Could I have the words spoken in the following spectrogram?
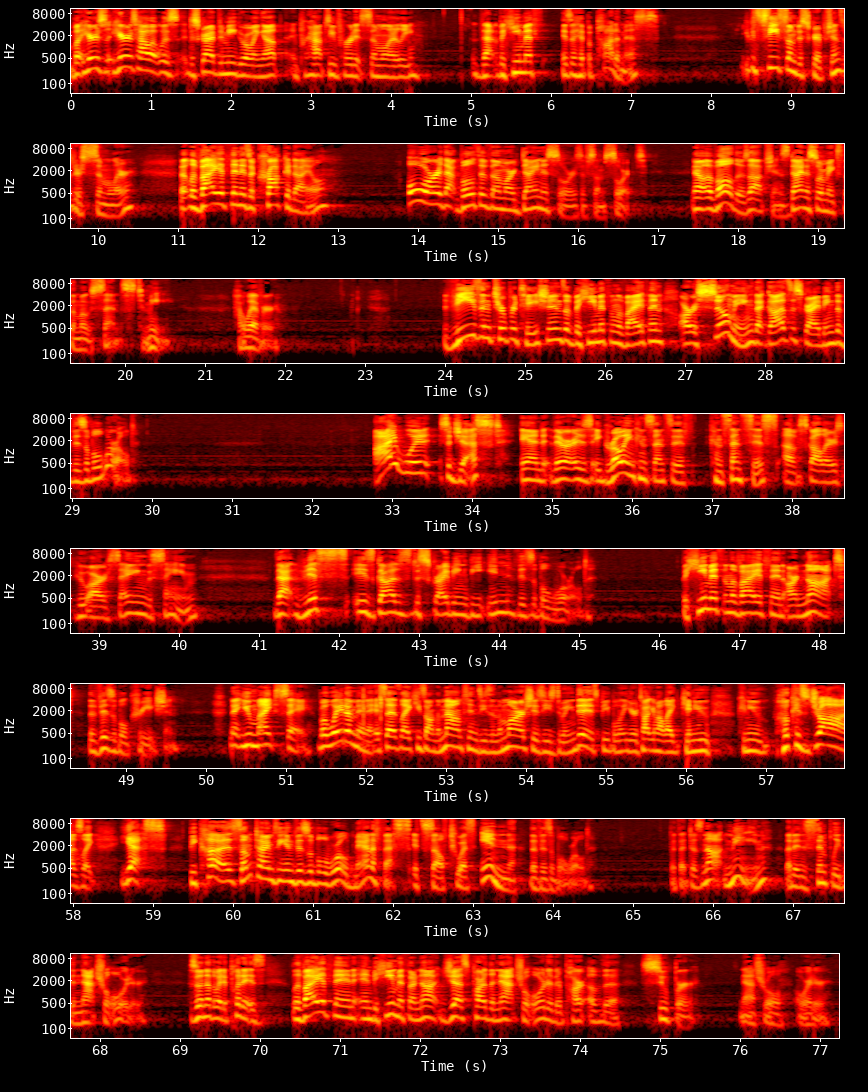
But here's, here's how it was described to me growing up, and perhaps you've heard it similarly that behemoth is a hippopotamus. You can see some descriptions that are similar. That Leviathan is a crocodile, or that both of them are dinosaurs of some sort. Now, of all those options, dinosaur makes the most sense to me. However, these interpretations of behemoth and leviathan are assuming that God's describing the visible world. I would suggest, and there is a growing consensus, consensus of scholars who are saying the same, that this is God's describing the invisible world. Behemoth and Leviathan are not the visible creation. Now, you might say, but wait a minute. It says like he's on the mountains, he's in the marshes, he's doing this. People, you're talking about like, can you, can you hook his jaws? Like, yes, because sometimes the invisible world manifests itself to us in the visible world. But that does not mean that it is simply the natural order. So another way to put it is Leviathan and Behemoth are not just part of the natural order, they're part of the supernatural order.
